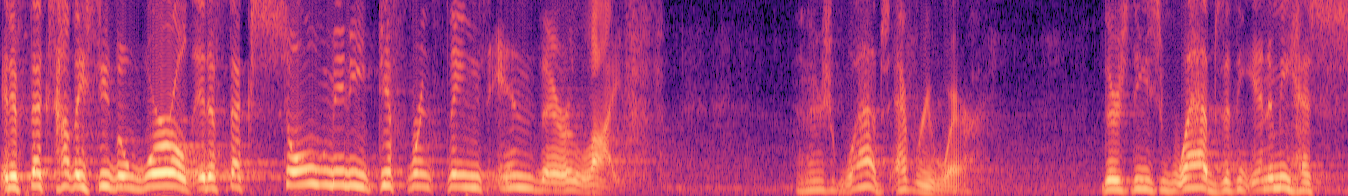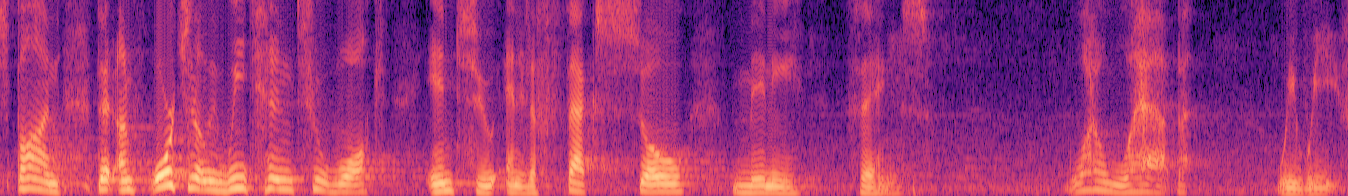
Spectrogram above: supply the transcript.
it affects how they see the world, it affects so many different things in their life. And there's webs everywhere. There's these webs that the enemy has spun that unfortunately we tend to walk into, and it affects so many things. What a web we weave.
